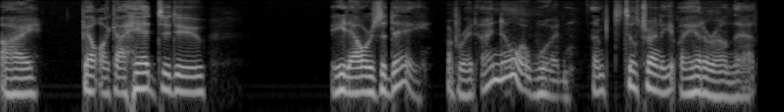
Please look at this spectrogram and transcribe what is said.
I felt like I had to do eight hours a day writing. I know it would. I'm still trying to get my head around that.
